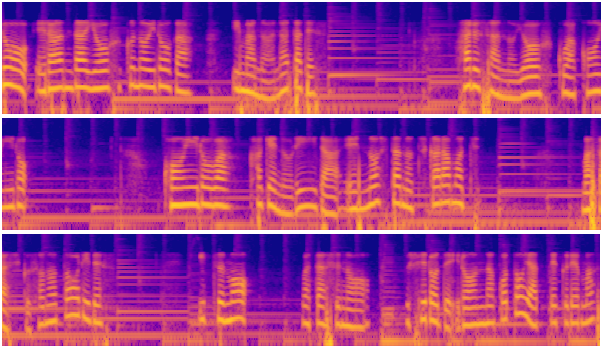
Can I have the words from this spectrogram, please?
今日選んだ洋服の色が今のあなたです。春さんの洋服は紺色。紺色は影のリーダー縁の下の力持ち。まさしくその通りです。いつも私の後ろでいろんなことをやってくれます。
